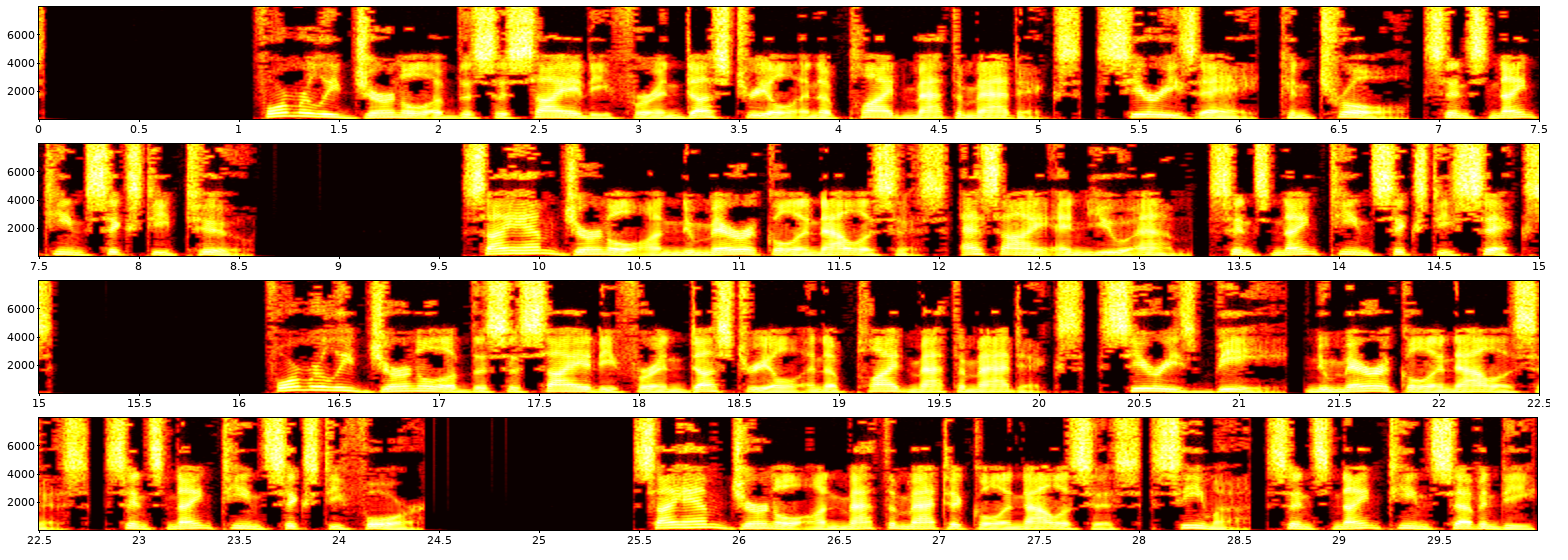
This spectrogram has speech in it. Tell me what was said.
Formerly Journal of the Society for Industrial and Applied Mathematics, Series A, Control, since 1962 Siam Journal on Numerical Analysis SINUM, since 1966 Formerly Journal of the Society for Industrial and Applied Mathematics, Series B, Numerical Analysis, since 1964 Siam Journal on Mathematical Analysis since 1970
